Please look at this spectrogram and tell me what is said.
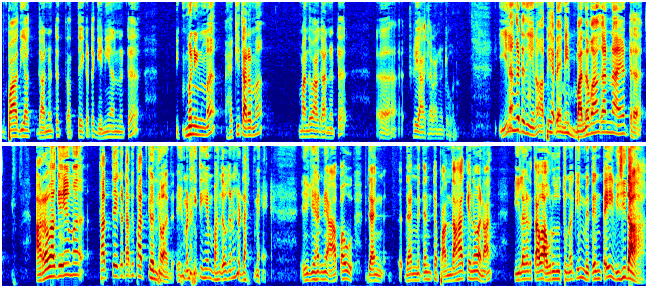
උපාධයක් ගන්නට තත්ත්වයකට ගෙනියන්නට ඉක්මනින්ම හැකි තරම මඳවා ගන්නට ක්‍රියා කරන්නට ඕන. ඊළඟට තියෙනවා අපි හැබැයි මේ බඳවා ගන්න අයට අර වගේම තත්ත්වයකට අපි පත් කරනවාද එහෙමන ඉති එහෙම බඳවගන ඩක් නෑ. ඒ කියන්නේ ආපහු දැන් දැන් මෙතෙන්ට පන්දහක් එනවනම් ඊළඟට තව අවුරුදු තුනකින් මෙතෙන්ට ඒ විසිදාහ.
